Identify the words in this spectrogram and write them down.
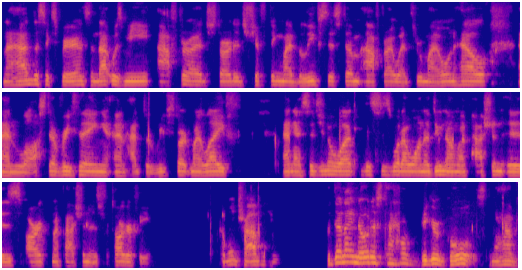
And I had this experience. And that was me after I had started shifting my belief system, after I went through my own hell and lost everything and had to restart my life. And I said, you know what? This is what I want to do now. My passion is art, my passion is photography. I went traveling but then I noticed I have bigger goals and I have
